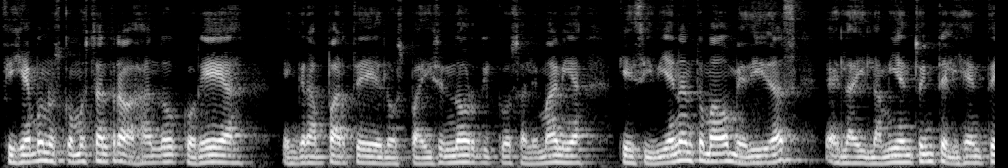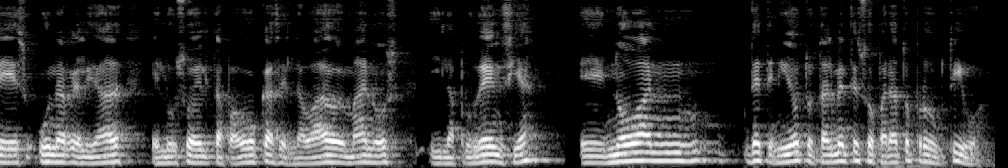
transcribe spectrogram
Fijémonos cómo están trabajando Corea, en gran parte de los países nórdicos, Alemania, que si bien han tomado medidas, el aislamiento inteligente es una realidad, el uso del tapabocas, el lavado de manos y la prudencia, eh, no han detenido totalmente su aparato productivo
